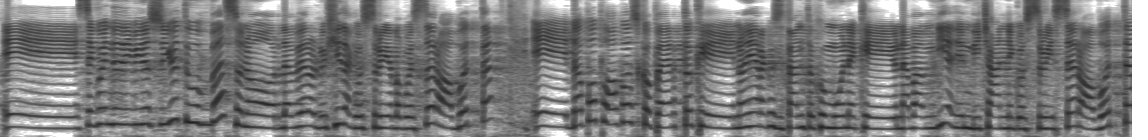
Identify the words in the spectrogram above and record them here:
E seguendo dei video su YouTube sono davvero riuscita a costruirlo questo robot e dopo poco ho scoperto che non era così tanto comune che una bambina di 11 anni costruisse robot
